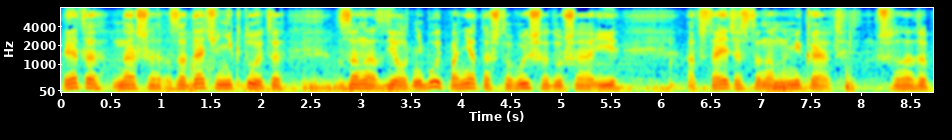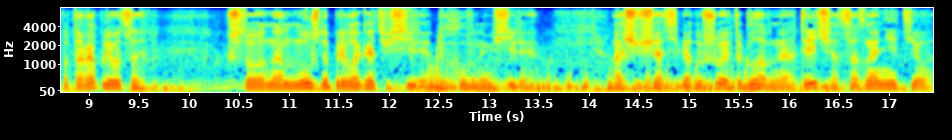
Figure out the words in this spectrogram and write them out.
Это наша задача. Никто это за нас делать не будет. Понятно, что высшая душа и обстоятельства нам намекают, что надо поторапливаться, что нам нужно прилагать усилия, духовные усилия ощущать себя душой, это главное, отречься от сознания тела.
